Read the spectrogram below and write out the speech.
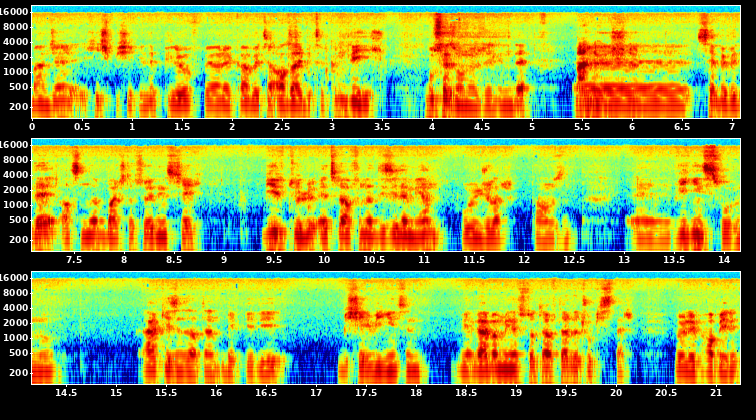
Bence hiçbir şekilde playoff veya rekabete aday bir takım değil. Bu sezon özelinde. Ben de öyle E, düşünüyorum. sebebi de aslında başta söylediğiniz şey bir türlü etrafına dizilemeyen oyuncular Towns'ın. E, Wiggins sorunu herkesin zaten beklediği bir şey. Wiggins'in galiba Minnesota taraftarı da çok ister böyle bir haberi.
